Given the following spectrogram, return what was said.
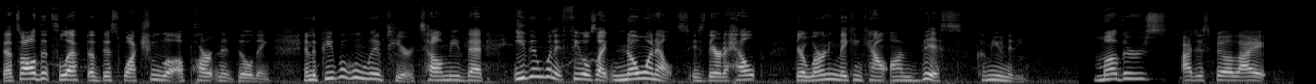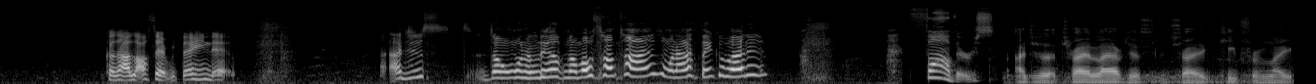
That's all that's left of this Wauchula apartment building. And the people who lived here tell me that even when it feels like no one else is there to help, they're learning they can count on this community. Mothers. I just feel like, because I lost everything, that I just don't want to live no more sometimes when I think about it. Fathers. I just try to laugh just to try to keep from like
